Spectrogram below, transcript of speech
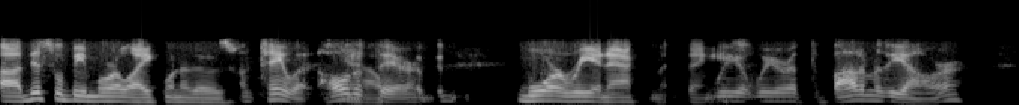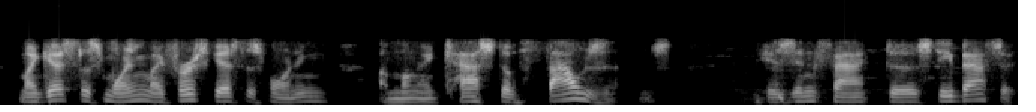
Uh, this will be more like one of those. I'll tell you what. Hold you it know, there. War reenactment thing. We we are at the bottom of the hour. My guest this morning, my first guest this morning, among a cast of thousands, is in fact uh, Steve Bassett.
